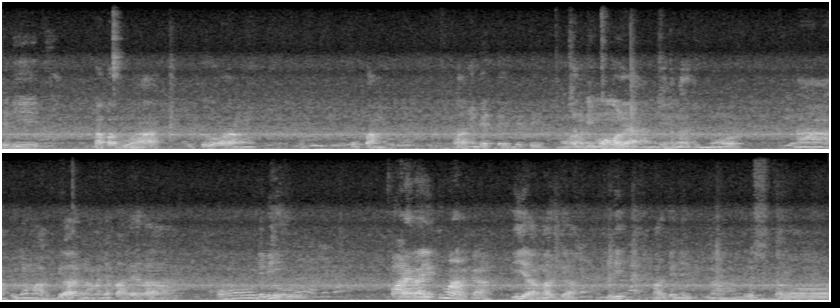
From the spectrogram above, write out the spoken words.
jadi bapak gua itu orang Kupang orang NTT NTT Orang Timur. ya Nusa. Tenggara Timur. Nah punya marga namanya Parera. Oh jadi Tuh. Parera itu marga? Iya marga. Jadi marganya nah terus kalau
